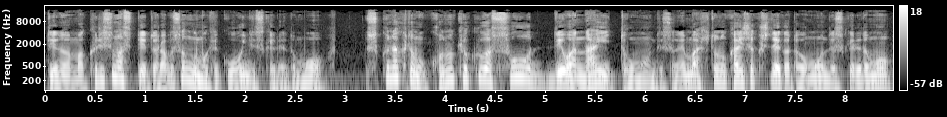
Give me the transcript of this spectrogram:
ていうのは、まあ、クリスマスっていうとラブソングも結構多いんですけれども、少なくともこの曲はそうではないと思うんですよね。まあ人の解釈次第かとは思うんですけれども、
